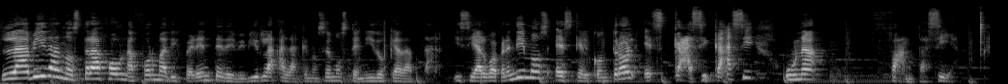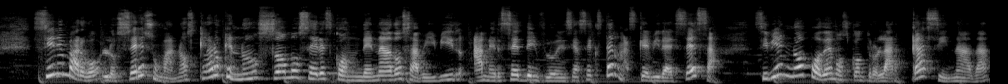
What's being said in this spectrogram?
la vida nos trajo una forma diferente de vivirla a la que nos hemos tenido que adaptar. Y si algo aprendimos es que el control es casi, casi una fantasía. Sin embargo, los seres humanos, claro que no somos seres condenados a vivir a merced de influencias externas. ¿Qué vida es esa? Si bien no podemos controlar casi nada,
